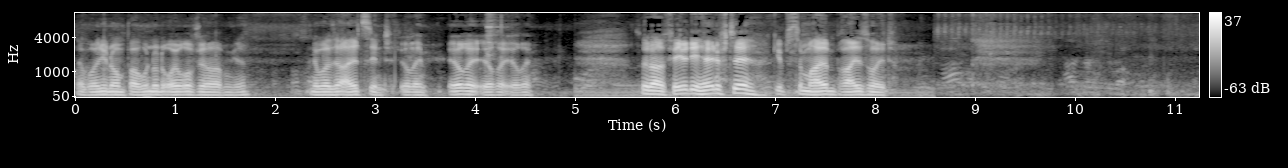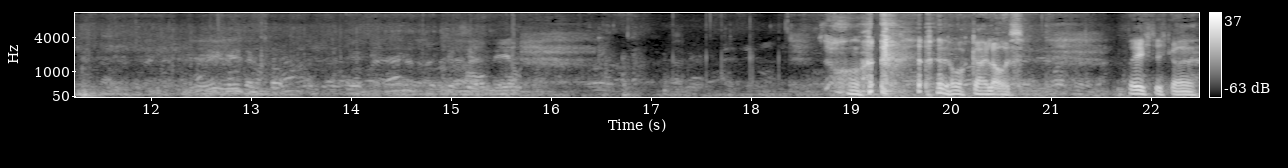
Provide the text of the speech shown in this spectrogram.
Da wollen die noch ein paar hundert Euro für haben, gell? nur weil sie alt sind. Irre, irre, irre, irre. So, da fehlt die Hälfte, gibt es zum halben Preis heute. So, sieht auch geil aus. Richtig geil.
